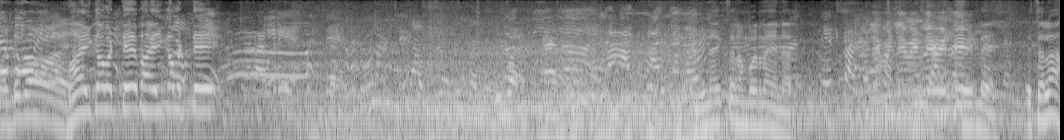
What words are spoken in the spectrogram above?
Birthday boy भाई का बर्थडे भाई का बर्थडे विनायकचा नंबर नाही येणार. भेटले चला.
